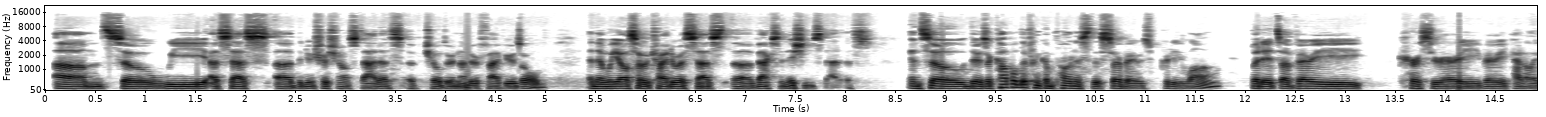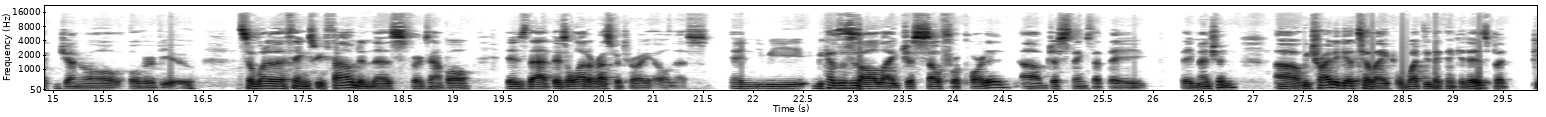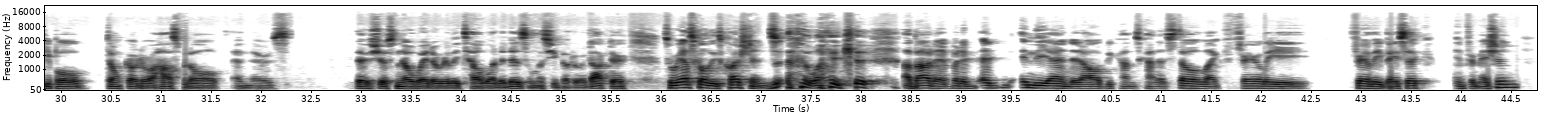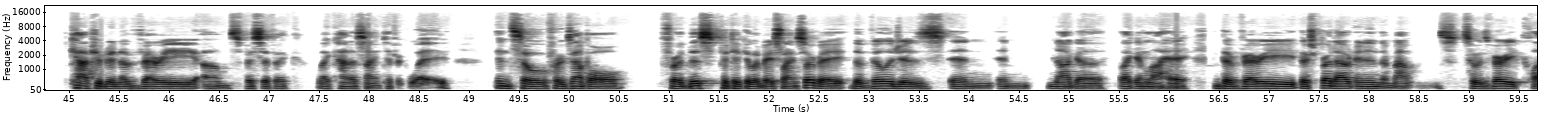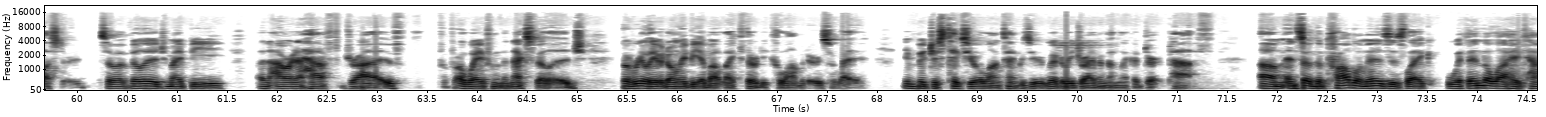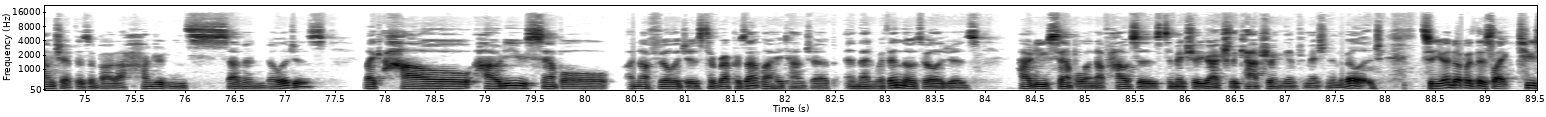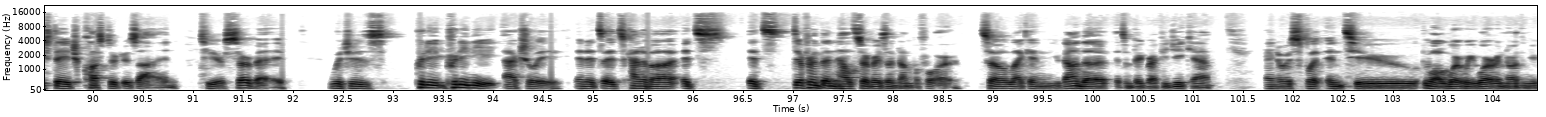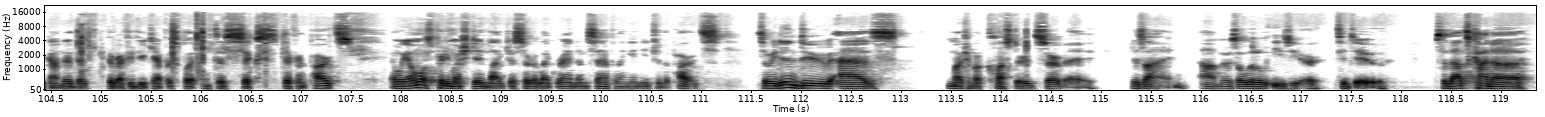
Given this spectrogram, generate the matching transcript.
Um, so we assess uh, the nutritional status of children under five years old. And then we also try to assess uh, vaccination status. And so there's a couple different components to this survey. It was pretty long, but it's a very cursory, very kind of like general overview. So one of the things we found in this, for example, is that there's a lot of respiratory illness. And we, because this is all like just self-reported, uh, just things that they, they mention, uh, we try to get to like, what do they think it is? But people don't go to a hospital and there's there's just no way to really tell what it is unless you go to a doctor. So we ask all these questions like about it, but it, it, in the end, it all becomes kind of still like fairly fairly basic information captured in a very um, specific, like kind of scientific way. And so, for example, for this particular baseline survey, the villages in in Naga, like in Lahe, they're very they're spread out and in the mountains, so it's very clustered. So a village might be an hour and a half drive away from the next village, but really it would only be about like thirty kilometers away. It just takes you a long time because you're literally driving on like a dirt path. Um, and so the problem is, is like within the Lahe township, there's about 107 villages. Like how, how do you sample enough villages to represent Lahe township? And then within those villages, how do you sample enough houses to make sure you're actually capturing the information in the village? So you end up with this like two stage cluster design to your survey, which is pretty, pretty neat actually. And it's, it's kind of a, it's, it's different than health surveys I've done before. So like in Uganda, it's a big refugee camp and it was split into, well, where we were in northern Uganda, the, the refugee camp was split into six different parts. And we almost pretty much did like just sort of like random sampling in each of the parts. So we didn't do as much of a clustered survey design. Um, it was a little easier to do. So that's kind of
